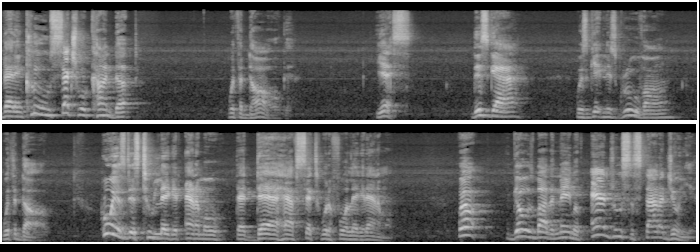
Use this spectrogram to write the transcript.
that includes sexual conduct with a dog. Yes, this guy was getting his groove on with a dog. Who is this two-legged animal that dare have sex with a four-legged animal? Well, goes by the name of Andrew Sestada Jr.,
